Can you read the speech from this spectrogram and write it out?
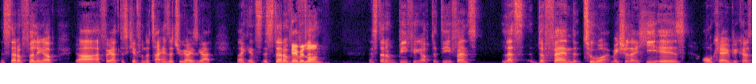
instead of filling up, uh, I forgot this kid from the Titans that you guys got. Like it's, instead of David Long. instead of beefing up the defense, let's defend Tua. Make sure that he is okay because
